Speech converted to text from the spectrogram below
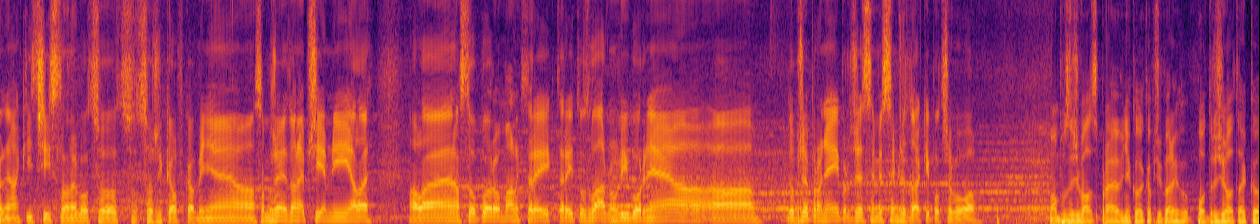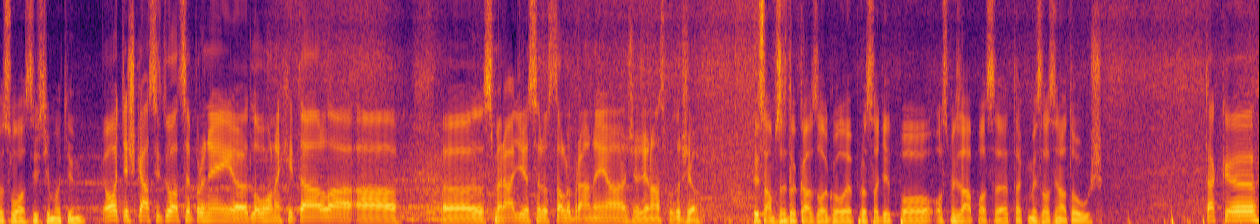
eh, nějaký tříslo nebo co, co, co říkal v kabině a samozřejmě je to nepříjemný, ale, ale nastoupil Roman, který, který to zvládnul výborně a, a dobře pro něj, protože si myslím, že to taky potřeboval. Mám pocit, že vás právě v několika případech podržel, tak eh, souhlasíš s tím tím? Jo, těžká situace pro něj, dlouho nechytal a, a eh, jsme rádi, že se dostal do brány a že, že nás podržel. Ty sám se dokázal góly prosadit po osmi zápase, tak myslel si na to už? Tak eh,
